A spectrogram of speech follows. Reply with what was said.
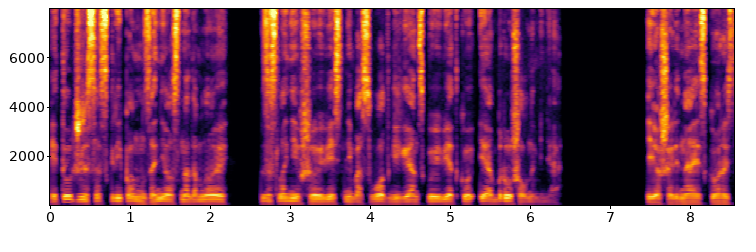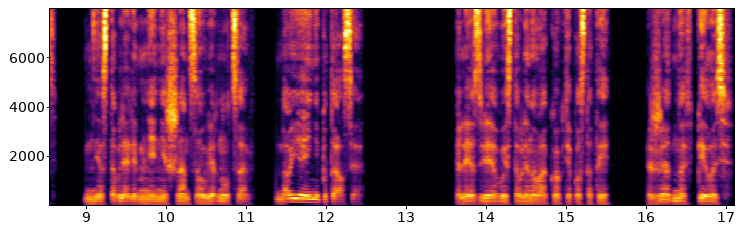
И тут же со скрипом занес надо мной заслонившую весь небосвод гигантскую ветку, и обрушил на меня. Ее ширина и скорость не оставляли мне ни шанса увернуться, но я и не пытался. Лезвие выставленного когтя пустоты жадно впилось в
